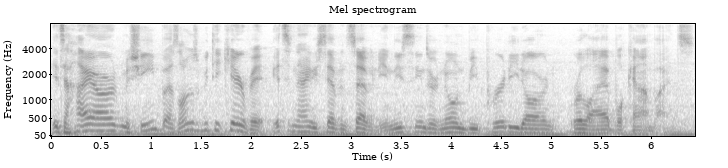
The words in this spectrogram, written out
It's a high-hour machine, but as long as we take care of it, it's a 9770, and these things are known to be pretty darn reliable combines.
